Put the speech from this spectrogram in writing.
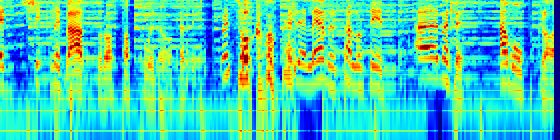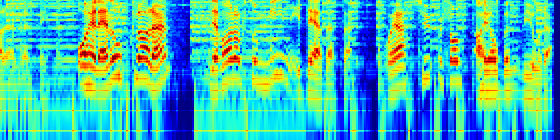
er skikkelig bad for å ha satt henne i denne settingen. Men så kommer Helene selv og sier eh, vent litt, jeg må oppklare en del ting. Og Helene oppklarer. Det var altså min idé, dette. Og jeg er superstolt av jobben vi gjorde.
